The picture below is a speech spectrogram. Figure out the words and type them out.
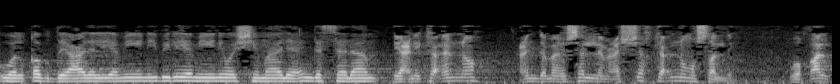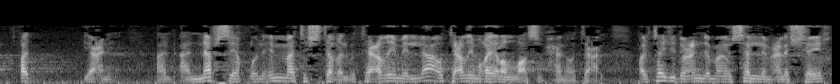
والقبض على اليمين باليمين والشمال عند السلام. يعني كأنه عندما يسلم على الشيخ كأنه مصلي وقال قد يعني النفس يقول إما تشتغل بتعظيم الله أو تعظيم غير الله سبحانه وتعالى. قال تجد عندما يسلم على الشيخ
